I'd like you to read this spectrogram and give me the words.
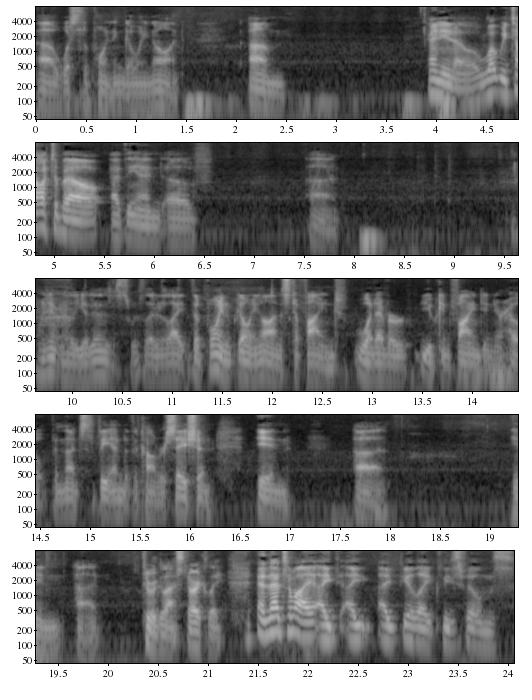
Uh, what's the point in going on? Um, and you know what we talked about at the end of. Uh, we didn't really get into this with Later Light. The point of going on is to find whatever you can find in your hope, and that's the end of the conversation in uh, in uh, Through a Glass Darkly, and that's why I, I, I feel like these films,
